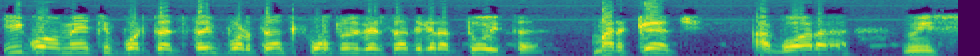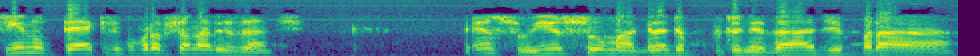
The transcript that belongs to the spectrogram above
igualmente importante, tão importante quanto a universidade gratuita, marcante, agora no ensino técnico profissionalizante. Penso isso uma grande oportunidade para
